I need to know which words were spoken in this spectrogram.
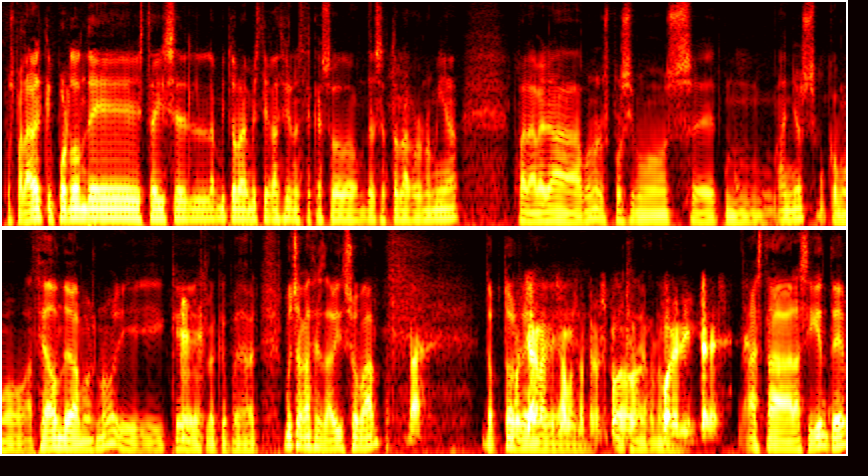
pues para ver que por dónde estáis el ámbito de la investigación, en este caso del sector de la agronomía, para ver a bueno los próximos eh, años como hacia dónde vamos ¿no? y, qué es lo que puede haber. Muchas gracias David Soba. Doctor, muchas gracias a vosotros por, por el interés. Hasta la siguiente.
